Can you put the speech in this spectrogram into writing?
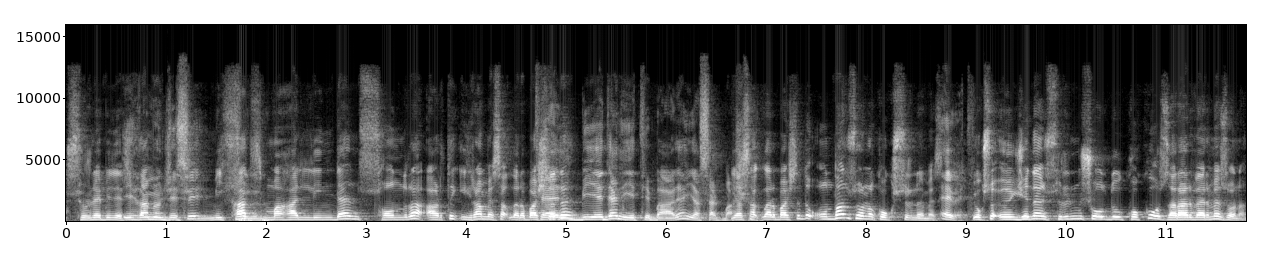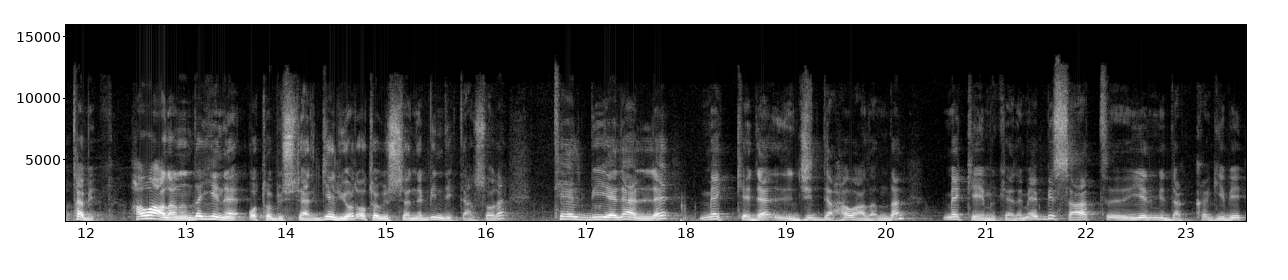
Sürünebilir. İhram öncesi Mikat sürün- mahallinden sonra artık ihram yasakları başladı. Telbiyeden itibaren yasak başlıyor. Yasaklar başladı. Ondan sonra koku sürünemez. Evet. Yoksa önceden sürülmüş olduğu koku zarar vermez ona. Tabii. Havaalanında yine otobüsler geliyor. Otobüslerine bindikten sonra telbiyelerle Mekke'de, e, Cidde havaalanından Mekke'ye mükerremeye bir saat e, 20 dakika gibi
